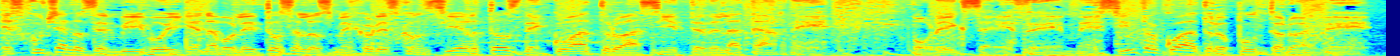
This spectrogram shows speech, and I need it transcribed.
Escúchanos en vivo y gana boletos a los mejores conciertos de 4 a 7 de la tarde por Exa FM 104.9.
